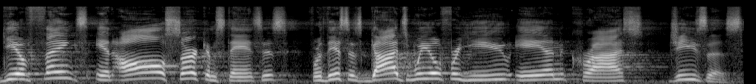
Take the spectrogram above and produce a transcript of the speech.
give thanks in all circumstances, for this is God's will for you in Christ Jesus.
